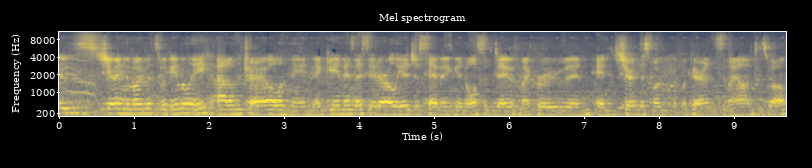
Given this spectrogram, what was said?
It was sharing the moments with Emily out on the trail, and then again, as I said earlier, just having an awesome day with my crew and, and sharing this moment with my parents and my aunt as well.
